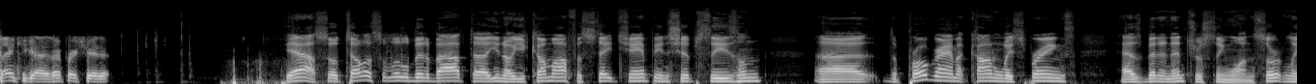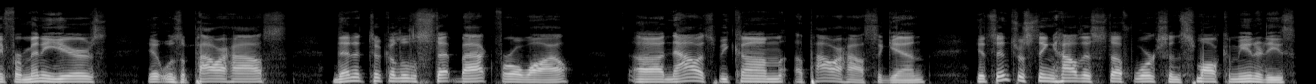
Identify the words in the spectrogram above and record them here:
Thank you, guys. I appreciate it. Yeah, so tell us a little bit about uh, you know you come off a state championship season. Uh, the program at Conway Springs has been an interesting one. Certainly for many years, it was a powerhouse. Then it took a little step back for a while. Uh, now it's become a powerhouse again. It's interesting how this stuff works in small communities.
